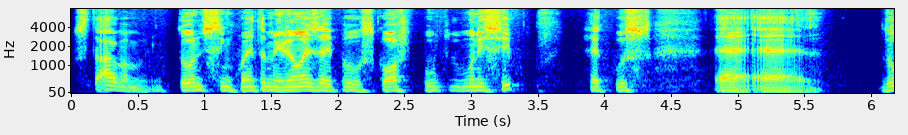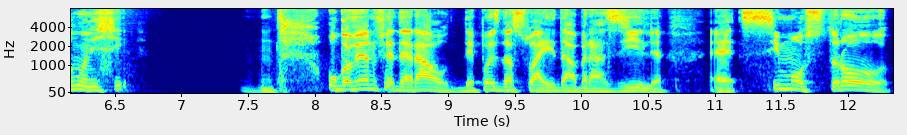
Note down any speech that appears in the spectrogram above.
custava em torno de 50 milhões aí para os cofres públicos do município, recursos é, é, do município. Uhum. O governo federal, depois da sua ida a Brasília, é, se mostrou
